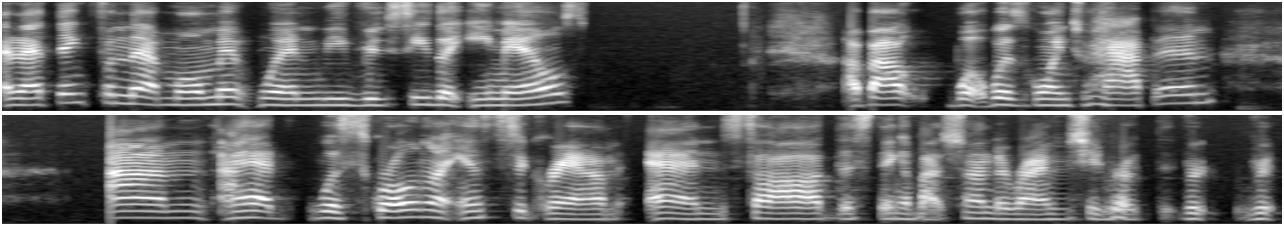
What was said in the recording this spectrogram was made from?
and I think from that moment when we received the emails about what was going to happen, um, I had was scrolling on Instagram and saw this thing about Shonda Rhimes. She wrote, wrote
